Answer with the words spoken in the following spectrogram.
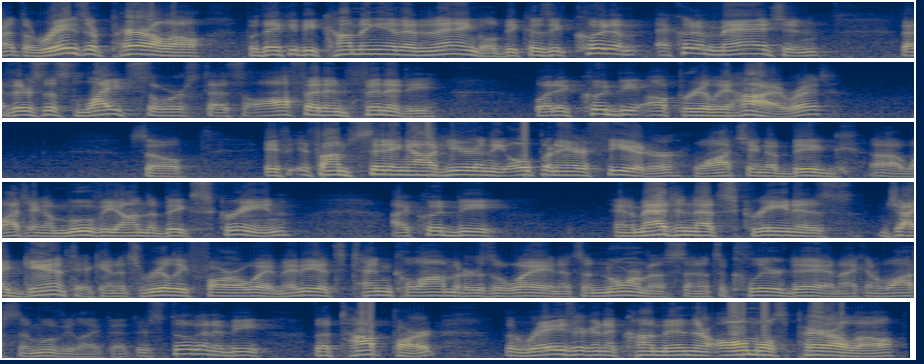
Right the rays are parallel, but they could be coming in at an angle because it could I could imagine that there's this light source that's off at infinity but it could be up really high, right. So, if, if I'm sitting out here in the open air theater watching a big uh, watching a movie on the big screen, I could be and imagine that screen is gigantic and it's really far away. Maybe it's 10 kilometers away and it's enormous and it's a clear day and I can watch the movie like that. There's still going to be the top part. The rays are going to come in, they're almost parallel,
